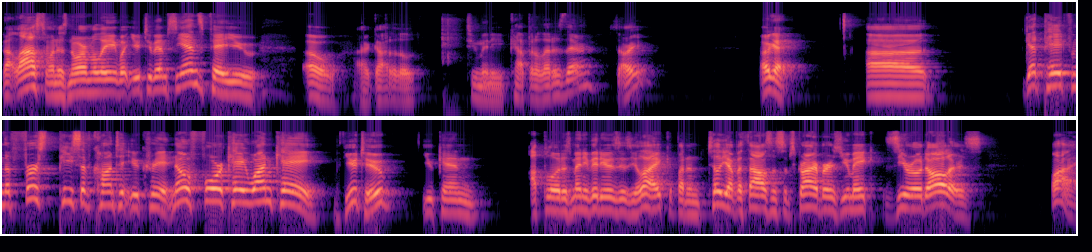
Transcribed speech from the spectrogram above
That last one is normally what YouTube MCNs pay you. Oh, I got a little too many capital letters there. Sorry. Okay. Uh, get paid from the first piece of content you create. No 4K, 1K. With YouTube, you can upload as many videos as you like, but until you have a thousand subscribers, you make zero dollars. Why?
